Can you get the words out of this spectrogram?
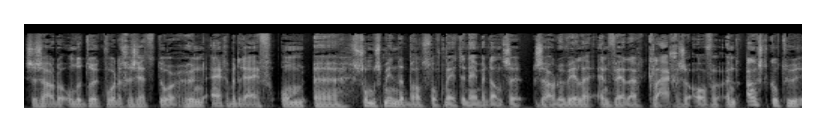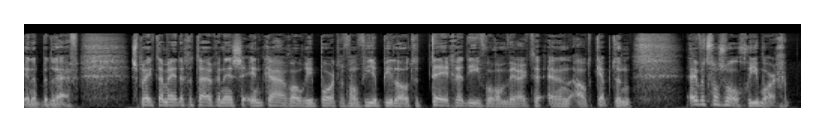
Ze zouden onder druk worden gezet door hun eigen bedrijf... om uh, soms minder brandstof mee te nemen dan ze zouden willen. En verder klagen ze over een angstcultuur in het bedrijf. Spreekt daarmee de getuigenissen in KRO-reporter van vier piloten... tegen die voor hem werkten en een oud-captain. Evert van Zwol, goedemorgen.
